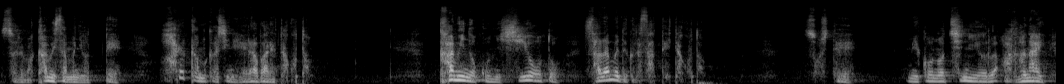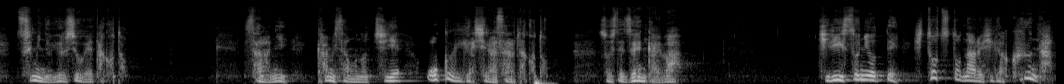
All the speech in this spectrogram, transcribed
それは神様によってはるか昔に選ばれたこと。神の子にしようと定めてくださっていたこと。そして御子の地による贖い罪の許しを得たこと。さらに神様の知恵奥義が知らされたこと。そして前回はキリストによって一つとなる日が来るんだ。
